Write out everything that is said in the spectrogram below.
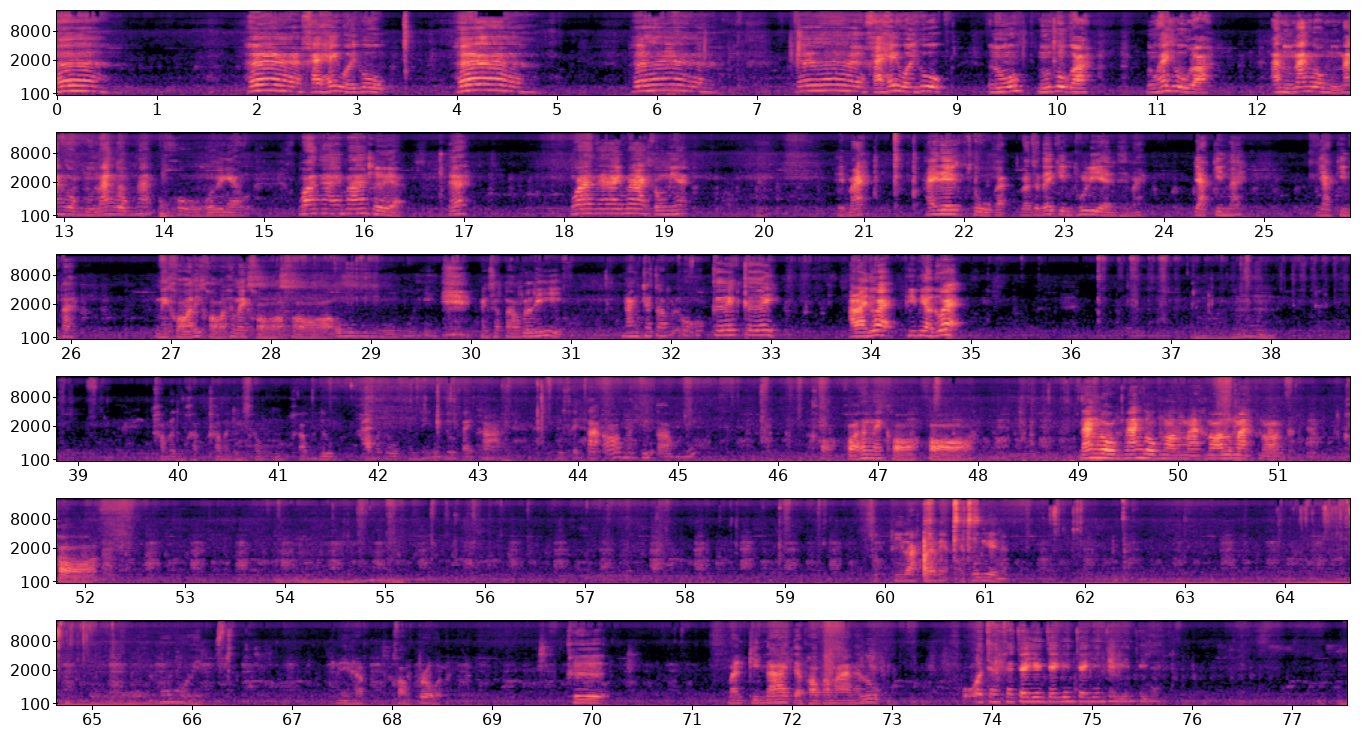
เฮ้อเฮ้อใครให้หวยถูก เฮ้อเฮ้อเฮ้อใครให้หวยถูก หนู หนูถูกเหรอ หนูให้ถูกเหรอ อะหนูนั่งลง หนูนั่งลง หนูนั่งลงนั่งโอ้โห เป็นไง ว่าง่ายมากเลยอะ นะ ว่าง่ายมากตรงเนี้ย เห็นไหม ให้เลขถูกอะ เราจะได้กินทุเรียน เห็นไหม อยากกินไหม อยากกินป่ะ ในขอที่ขอทำไมขอขอโอ้โหนางสตรอเบอรี่นางสตรอเบอรี่โอ้เกยเกยอะไรด้วย พี่เมียวด้วยอืมเข้ามาดูครับเข้ามาดูเข้ามาดูเข้ามาดูเข้ามาดูตรงนี้ดูสายตาดูสายตาอ้อมมาที่อ้อมนี้ขอขอทั้งไหนขอขอ นั่งลงนั่งลงนอนลงมานอนลงมานอนขอ สุด ที่รักแล้วเนี่ยไอ้ทุเรียนเนี่ยโอ้ยนี่ครับ ของโปรด คือ มันกินได้แต่พอประมาณนะลูกโอ้ใจใจใจเย็นใจเย็นใจเย็นใจเย็นใจเย็นโอ้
